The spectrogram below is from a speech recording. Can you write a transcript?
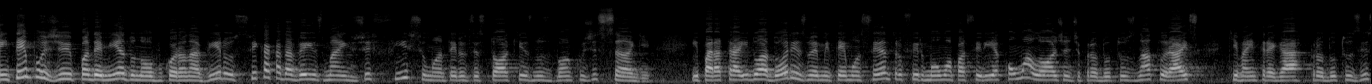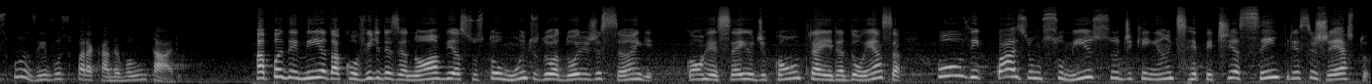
Em tempos de pandemia do novo coronavírus, fica cada vez mais difícil manter os estoques nos bancos de sangue. E para atrair doadores, o MT Hemocentro firmou uma parceria com uma loja de produtos naturais que vai entregar produtos exclusivos para cada voluntário. A pandemia da Covid-19 assustou muitos doadores de sangue. Com receio de contrair a doença, houve quase um sumiço de quem antes repetia sempre esse gesto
